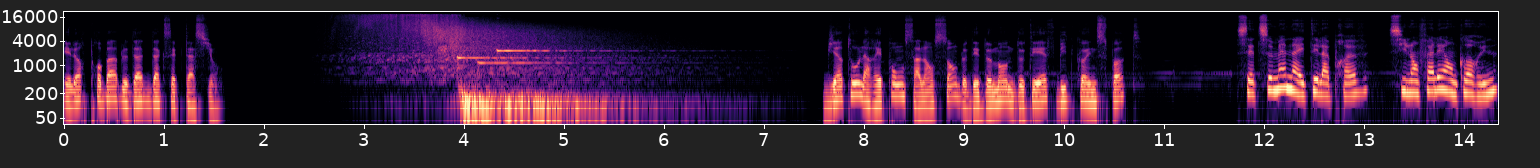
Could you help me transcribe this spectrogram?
et leur probable date d'acceptation. Bientôt la réponse à l'ensemble des demandes d'ETF Bitcoin Spot Cette semaine a été la preuve, s'il en fallait encore une,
